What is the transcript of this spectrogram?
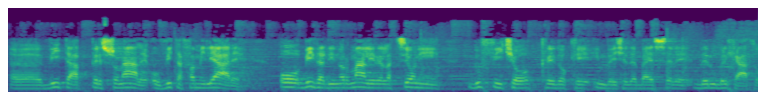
eh, vita personale o vita familiare o vita di normali relazioni d'ufficio credo che invece debba essere derubricato.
